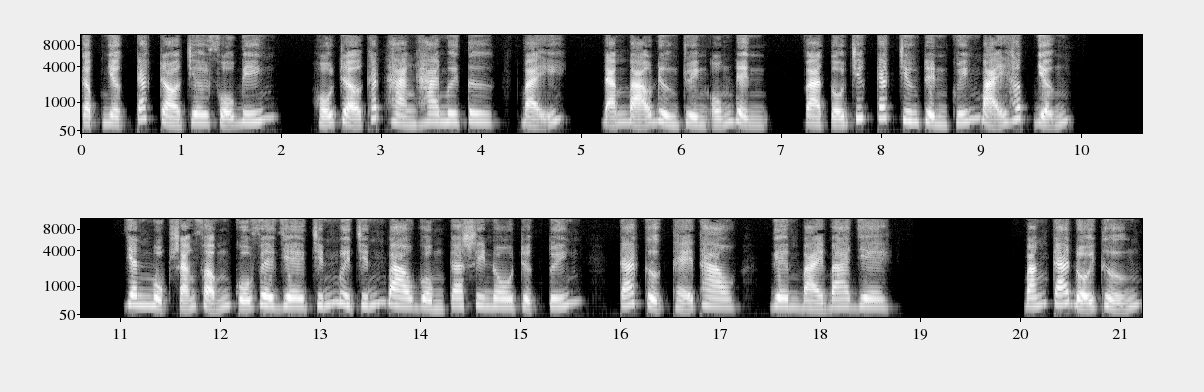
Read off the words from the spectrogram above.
cập nhật các trò chơi phổ biến, hỗ trợ khách hàng 24/7, đảm bảo đường truyền ổn định và tổ chức các chương trình khuyến mãi hấp dẫn. Danh mục sản phẩm của VG99 bao gồm casino trực tuyến, cá cược thể thao, game bài 3D, bắn cá đổi thưởng,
